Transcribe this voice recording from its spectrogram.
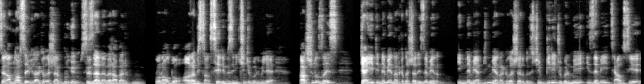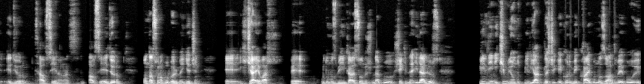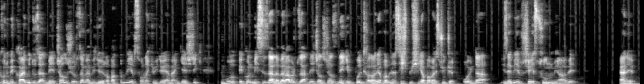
Selamlar sevgili arkadaşlar. Bugün sizlerle beraber Ronaldo Arabistan serimizin ikinci bölümüyle karşınızdayız. Hikayeyi dinlemeyen arkadaşlar, izlemeyen, dinlemeyen, bilmeyen arkadaşlarımız için birinci bölümü izlemeyi tavsiye ediyorum. Tavsiye tavsiye ediyorum. Ondan sonra bu bölüme geçin. Ee, hikaye var ve kurduğumuz bir hikaye sonucunda bu şekilde ilerliyoruz. Bildiğin 2 milyonluk bir yaklaşık ekonomik kaybımız vardı ve bu ekonomik kaybı düzeltmeye çalışıyoruz. Hemen videoyu kapattım. Bir sonraki videoya hemen geçtik. Bu ekonomiyi sizlerle beraber düzeltmeye çalışacağız. Ne gibi politikalar yapabiliriz? Hiçbir şey yapamayız. Çünkü oyunda bize bir şey sunmuyor abi. Yani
